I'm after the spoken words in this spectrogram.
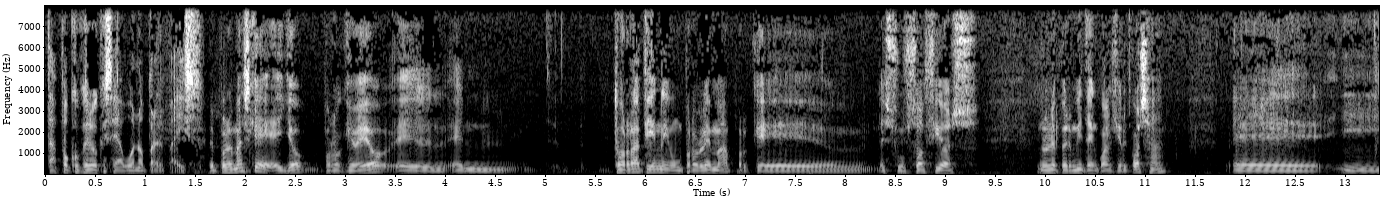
tampoco creo que sea bueno para el país. El problema es que yo, por lo que veo, el- Torra tiene un problema porque de sus socios no le permiten cualquier cosa. Eh, y,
